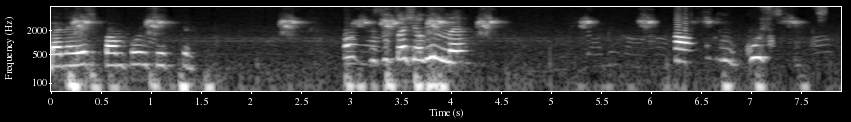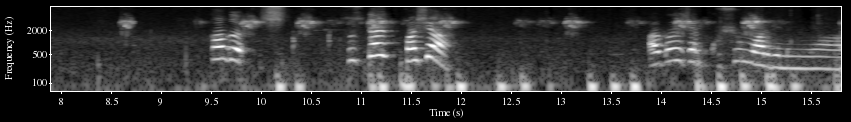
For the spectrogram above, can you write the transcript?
Ben eve spam point çektim. Kızıl taş alayım mı? Kuş. Kanka şşt, sus lan paşa. Arkadaşlar kuşum var benim ya.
